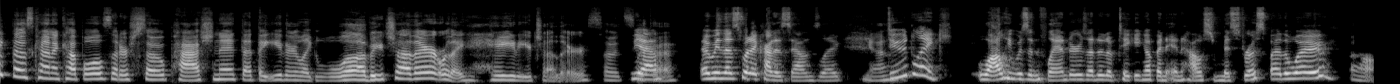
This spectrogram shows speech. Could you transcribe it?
like those kind of couples that are so passionate that they either like love each other or they hate each other. So it's like Yeah. I mean, that's what it kind of sounds like. yeah. Dude, like while he was in Flanders, ended up taking up an in-house mistress. By the way, Oh.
